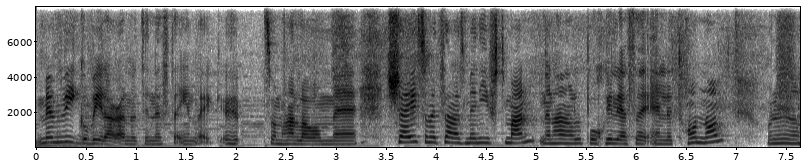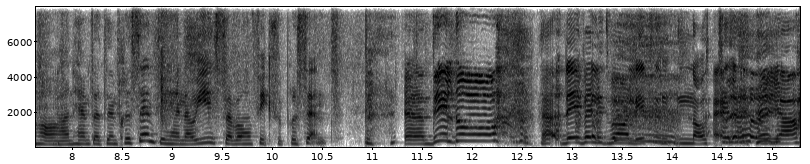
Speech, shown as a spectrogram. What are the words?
Men vi går vidare nu till nästa inlägg eh, som handlar om eh, tjej som är tillsammans med en gift man men han håller på att skilja sig enligt honom. Och nu har han hämtat en present till henne och gissa vad hon fick för present. En dildo! Ja, det är väldigt vanligt. Något. Eller hur? Ja.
